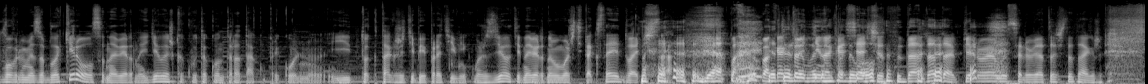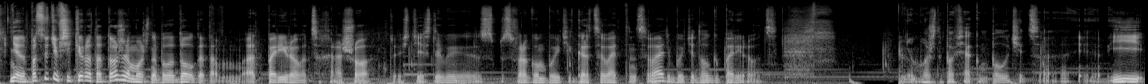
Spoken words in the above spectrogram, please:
вовремя заблокировался, наверное, и делаешь какую-то контратаку прикольную. И так, так же тебе и противник может сделать. И, наверное, вы можете так стоять два часа, пока кто-нибудь не накосячит. Да-да-да, первая мысль у меня точно так же. Не, ну по сути в Секиро-то тоже можно было долго там отпарироваться хорошо. То есть если вы с врагом будете горцевать, танцевать, будете долго парироваться. Можно по-всякому получиться. И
